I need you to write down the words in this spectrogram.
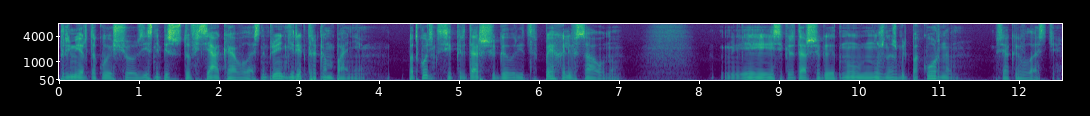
пример такой еще. Здесь написано, что всякая власть. Например, директор компании подходит к секретарше и говорит, поехали в сауну. И секретарша говорит, ну, нужно же быть покорным всякой власти.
